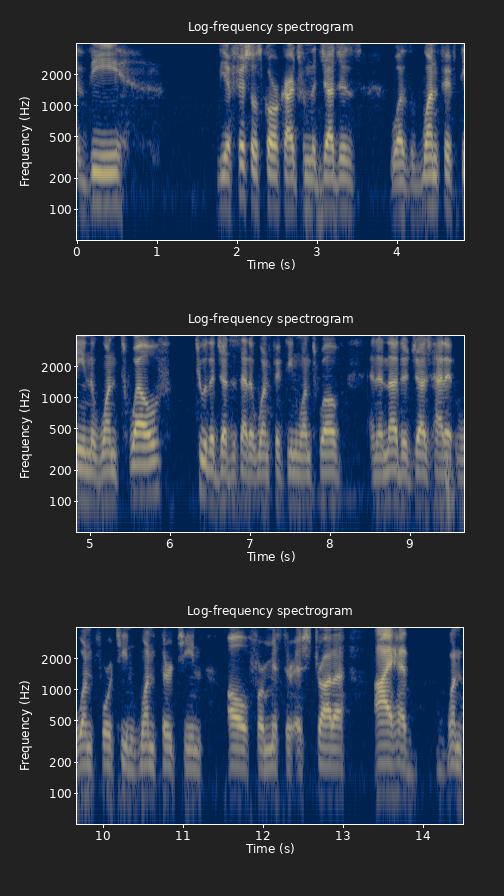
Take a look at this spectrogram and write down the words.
the the official scorecards from the judges was 115 to 112. Two of the judges had it 115, 112, and another judge had it 114, 113, all for Mr. Estrada. I had one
